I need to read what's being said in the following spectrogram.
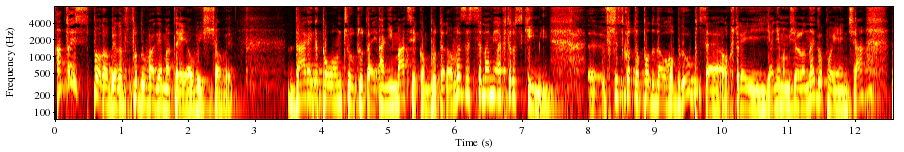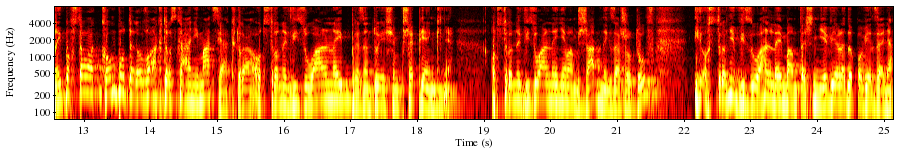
A to jest sporo, biorąc pod uwagę materiał wyjściowy. Darek połączył tutaj animacje komputerowe ze scenami aktorskimi. Wszystko to poddał obróbce, o której ja nie mam zielonego pojęcia, no i powstała komputerowo-aktorska animacja, która od strony wizualnej prezentuje się przepięknie. Od strony wizualnej nie mam żadnych zarzutów i o stronie wizualnej mam też niewiele do powiedzenia.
